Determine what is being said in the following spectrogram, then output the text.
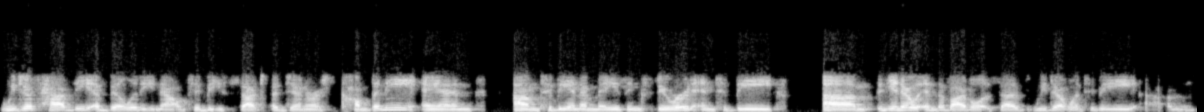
we just have the ability now to be such a generous company and um, to be an amazing steward and to be, um, you know, in the Bible it says we don't want to be, um,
